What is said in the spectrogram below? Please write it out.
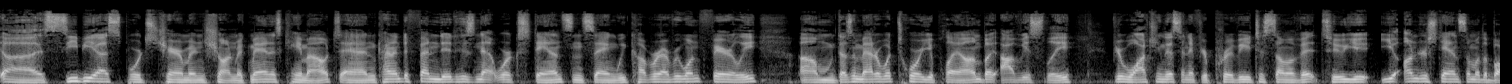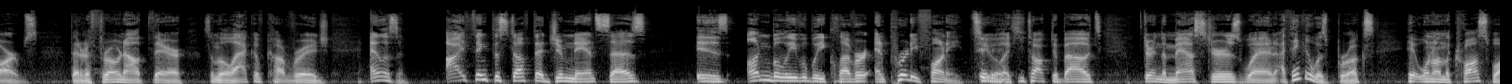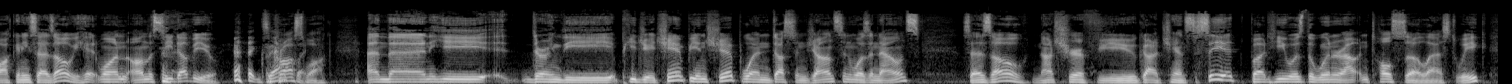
uh, CBS Sports Chairman Sean McManus came out and kind of defended his network stance and saying we cover everyone fairly. Um, doesn't matter what tour you play on, but obviously if you're watching this and if you're privy to some of it too, you you understand some of the barbs that are thrown out there, some of the lack of coverage. And listen, I think the stuff that Jim Nantz says is unbelievably clever and pretty funny too. Like he talked about during the Masters when I think it was Brooks hit one on the crosswalk and he says, "Oh, he hit one on the CW Exactly. the crosswalk." And then he during the PGA Championship when Dustin Johnson was announced says, "Oh, not sure if you got a chance to see it, but he was the winner out in Tulsa last week."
